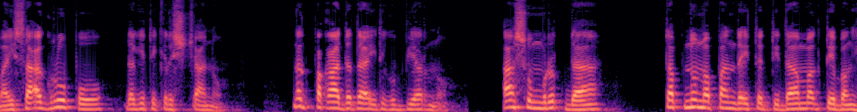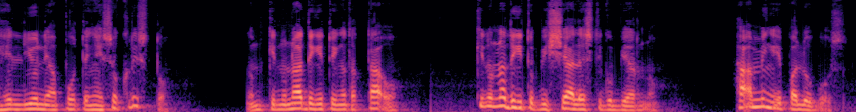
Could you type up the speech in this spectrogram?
may sa grupo dagiti kristyano. Nagpakadada iti gobyerno. Asumruk da, tapnon mapanda ito ti damag ti ebanghelyo ni Apo ti nga Iso Kristo. Ngam kinunadig ito nga tattao, kinunadig ito opisyales ti gobyerno. Haaming ipalubos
